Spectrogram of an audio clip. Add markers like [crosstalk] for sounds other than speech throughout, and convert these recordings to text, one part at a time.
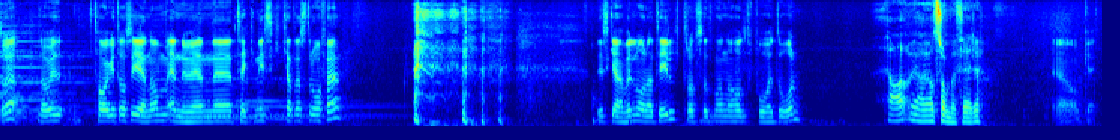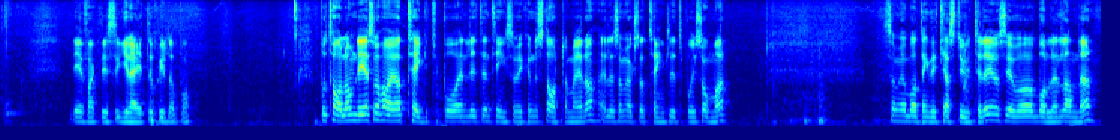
Så ja, da har vi tagit oss igenom ännu en eh, teknisk katastrof här. [laughs] Det skal vel några til, trots at man har holdt på et år. Ja, vi har hatt sommerferie. Ja, ok. Det er faktisk greit å skylde på. På tal om det så har jeg tenkt på en liten ting som vi kunne starta med idag, eller som jeg også har tenkt litt på i sommar. Som jeg bare tenkte kasta ut til deg og se hvor bollen landar.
